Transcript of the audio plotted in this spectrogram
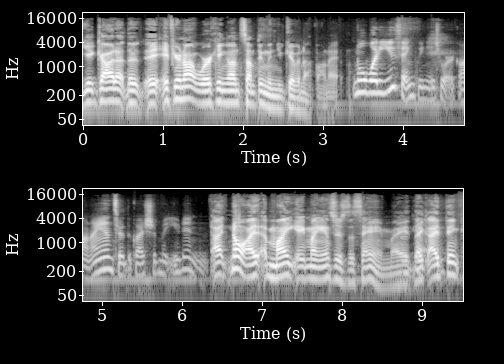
you gotta. If you're not working on something, then you've given up on it. Well, what do you think we need to work on? I answered the question, but you didn't. I no, I my my answer is the same, right? Like I think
